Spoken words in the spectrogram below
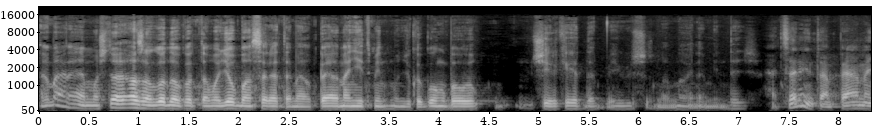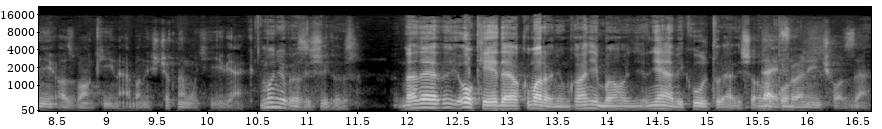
Na már nem, most azon gondolkodtam, hogy jobban szeretem el a pelmenyit, mint mondjuk a gongbó sírkét, de mégis az már majdnem mindegy. Hát szerintem pelmenyi az van Kínában is, csak nem úgy hívják. Mondjuk az is igaz. Na de oké, okay, de akkor maradjunk annyiban, hogy nyelvi kulturális alapon... Tejföl nincs hozzá.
